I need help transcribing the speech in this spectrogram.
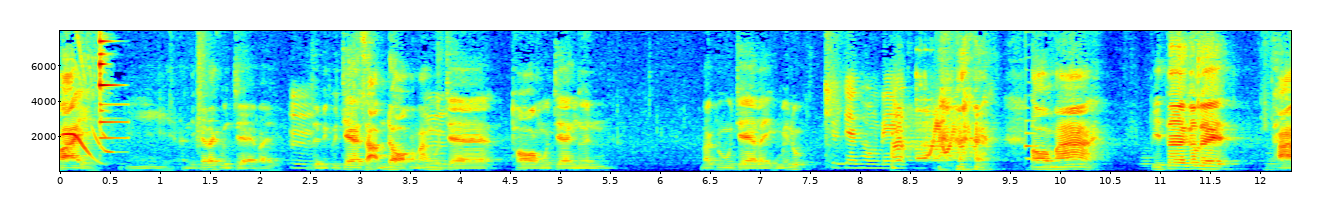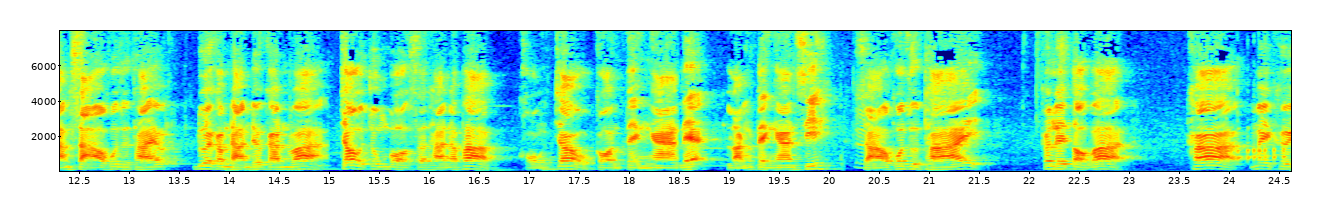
ไปนี่อันนี้ ก็ได้กุญแจไป อืม จะมีกุญแจสามดอกอะมั้งอืมกุญแจทองกุญแจเงิน แล้วก็กุญแจอะไรอีกไม่รู้คิวแจทองแดง ต่อมาปีเตอร์ก็เลยถามสาวคนสุดท้ายด้วยคำถามเดียวกันว่า เจ้าจงบอกสถานภาพของเจ้าก่อนแต่งงานและหลังแต่งงานสิสาวคนสุดท้าย ก็เลยตอบว่าข้าไม่เคย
